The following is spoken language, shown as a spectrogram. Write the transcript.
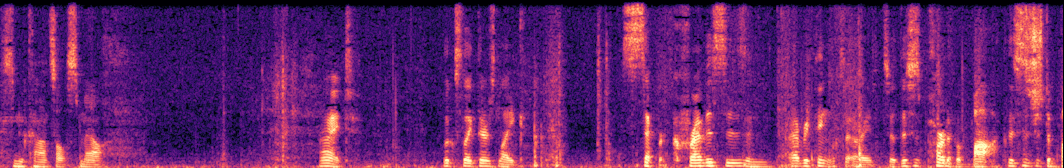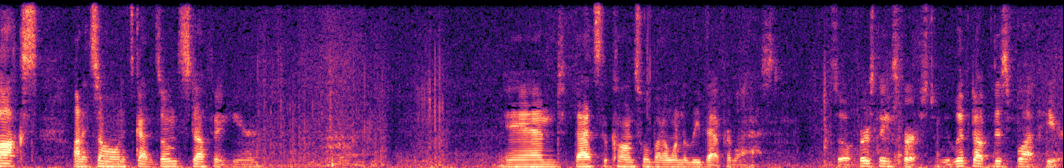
it's a new console smell. Alright. Looks like there's like separate crevices and everything. Looks like, alright, so this is part of a box. This is just a box on its own. It's got its own stuff in here. And that's the console, but I want to leave that for last. So first things first, we lift up this flap here.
